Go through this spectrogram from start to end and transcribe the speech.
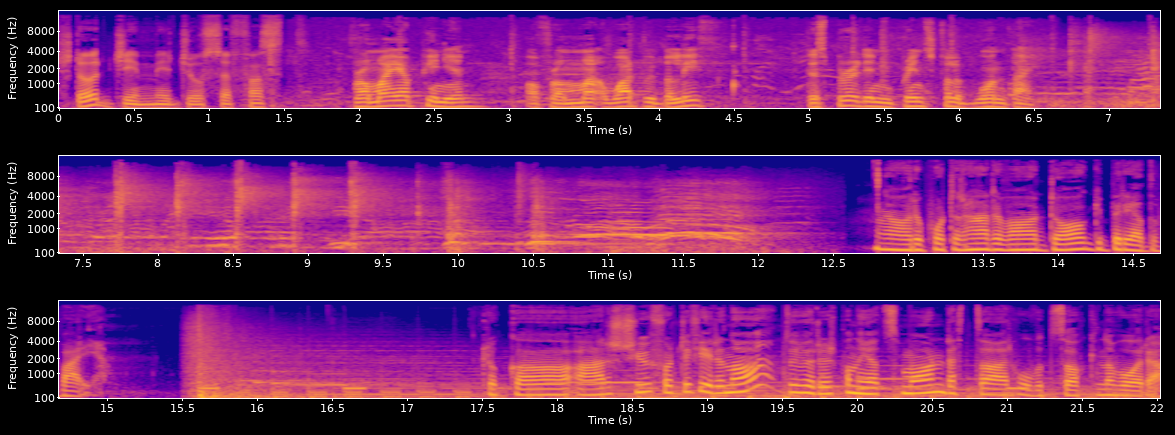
slår Jimmy Joseph fast. from my opinion, or from my, what we believe, the spirit in Prince Philip won't die. Ja, reporter her, det var Dag Bredvei. Klokka er 7.44 nå. Du hører på Nyhetsmorgen. Dette er hovedsakene våre.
